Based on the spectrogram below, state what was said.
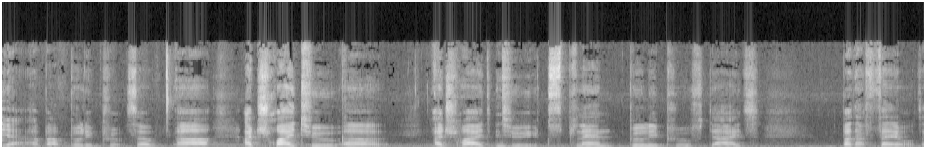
yeah about bulletproof. So uh, I tried to uh, I tried to explain bulletproof diet but I failed.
